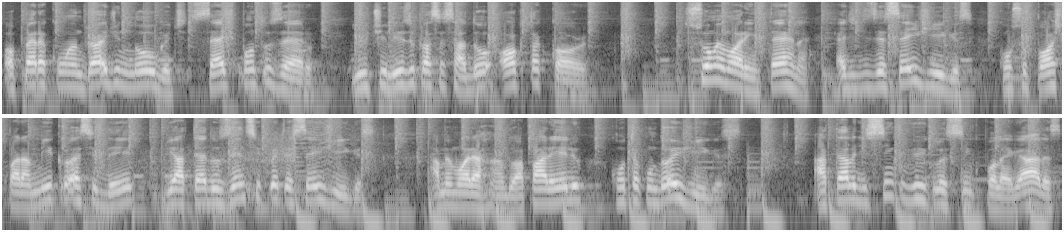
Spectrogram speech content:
opera com Android Nougat 7.0 e utiliza o processador octa-core. Sua memória interna é de 16 GB, com suporte para microSD de até 256 GB. A memória RAM do aparelho conta com 2 GB. A tela de 5,5 polegadas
